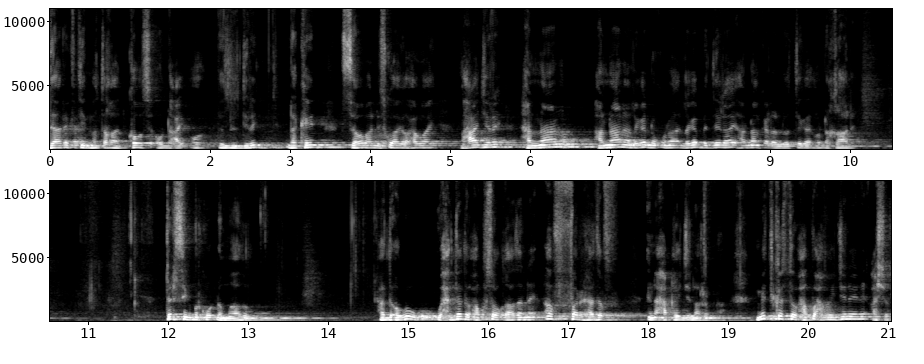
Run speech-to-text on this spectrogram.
daaragtii mataqaan koos oo dhacay oo dildilay laakiin sababaha la isku hayo waxa waaye maxaa jiray? Hanaan hanaana laga noqonaa laga bedelayo hanaan kale loo tegay oo dhaqaale. Darsiga markuu dhammaado hadda ogow waxdada waxaan ku qaadanay afar hadaf inaan xaqiijinaan rabnaa. Mid kasta waxaan ku xaqiijinaynay cashar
